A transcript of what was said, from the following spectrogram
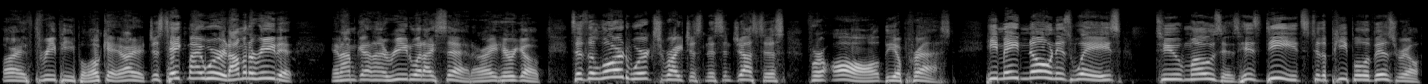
All right, three people. Okay, all right. Just take my word. I'm going to read it and I'm going to read what I said. All right, here we go. It says, The Lord works righteousness and justice for all the oppressed. He made known his ways to Moses, his deeds to the people of Israel.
